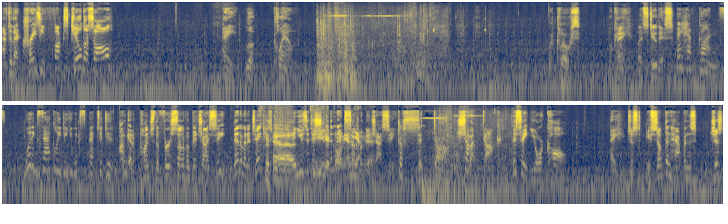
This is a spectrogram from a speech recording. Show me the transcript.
After that crazy fucks killed us all? Hey, look, Clem. We're close. Okay, let's do this. They have guns. What exactly do you expect to do? I'm gonna punch the first son of a bitch I see. Then I'm gonna take his gun and use it to shoot the next son of a bitch I see. Just sit down. Shut up, Doc. This ain't your call. Hey, just if something happens, just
